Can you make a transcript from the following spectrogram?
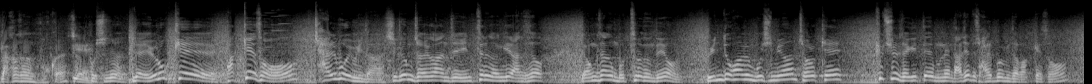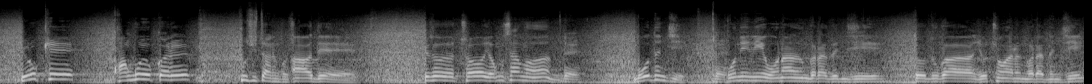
나가서 한번 볼까요? 자, 예. 보시면 네 이렇게 밖에서 잘 보입니다. 지금 저희가 이제 인터넷 연결이 안 돼서 영상은 못 틀었는데요. 윈도우 화면 보시면 저렇게 표출되기 때문에 낮에도 잘 보입니다. 밖에서 이렇게 광고 효과를 볼 수 있다는 거죠. 아, 네. 그래서 저 영상은 네. 뭐든지 네. 본인이 원하는 거라든지 또 누가 요청하는 거라든지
